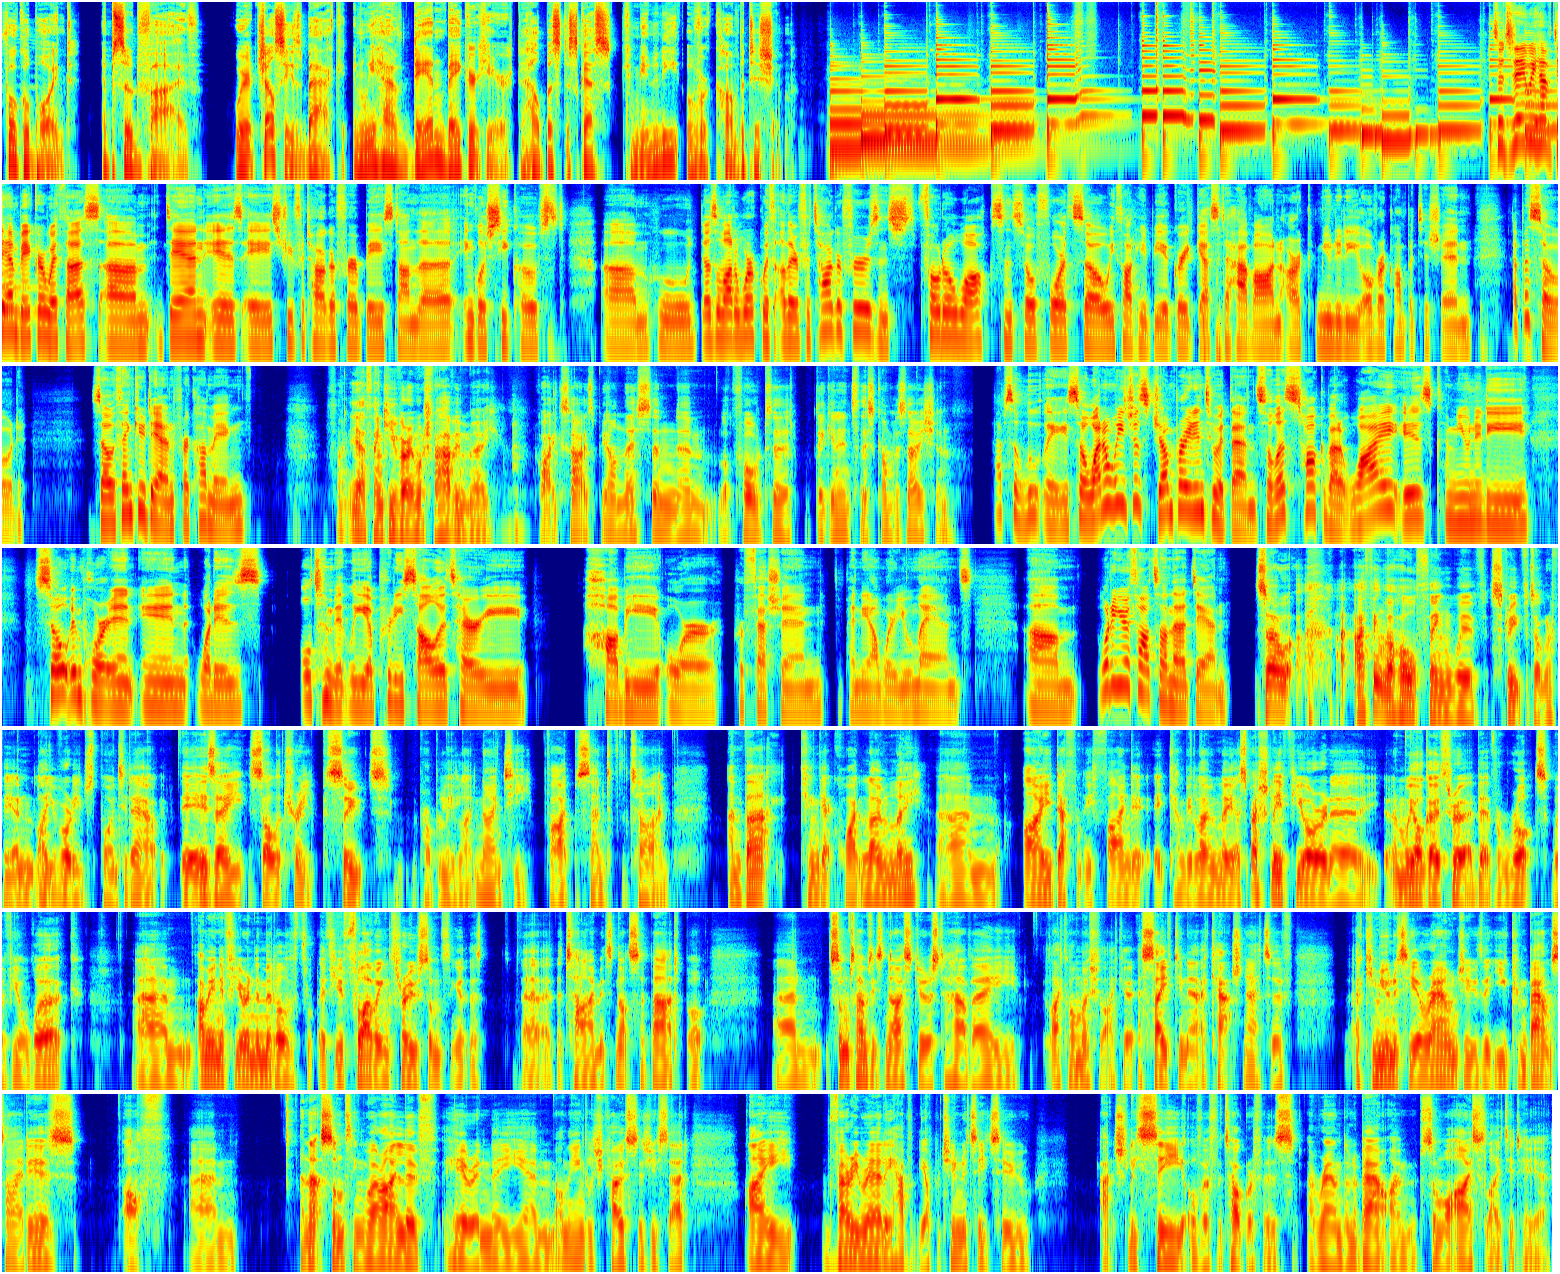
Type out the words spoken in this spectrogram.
Focal Point, Episode 5, where Chelsea is back and we have Dan Baker here to help us discuss community over competition. So today we have Dan Baker with us. Um, Dan is a street photographer based on the English seacoast um, who does a lot of work with other photographers and photo walks and so forth. So we thought he'd be a great guest to have on our community over competition episode. So thank you, Dan, for coming. Yeah, thank you very much for having me. Quite excited to be on this and um, look forward to digging into this conversation. Absolutely. So why don't we just jump right into it then? So let's talk about it. Why is community so important in what is ultimately a pretty solitary hobby or profession, depending on where you land? Um, what are your thoughts on that, Dan? So I- think the whole thing with street photography, and like you've already just pointed out, it is a solitary pursuit, probably like 95% of the time. And that can get quite lonely. Um, I definitely find it, it can be lonely, especially if you're in a, and we all go through it, a bit of a rut with your work. Um, I mean, if you're in the middle of, if you're flowing through something at the, uh, at the time, it's not so bad. But um, sometimes it's nice just to have a, like almost like a, a safety net, a catch net of a community around you that you can bounce ideas off. Um, and that's something where I live here in the um, on the English coast, as you said. I very rarely have the opportunity to actually see other photographers around and about. I'm somewhat isolated here,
